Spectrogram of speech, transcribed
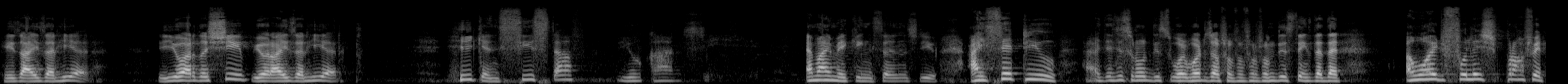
His eyes are here. You are the sheep, your eyes are here. He can see stuff you can't see. Am I making sense to you? I said to you, I just wrote these words from, from, from these things that, that avoid foolish profit.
